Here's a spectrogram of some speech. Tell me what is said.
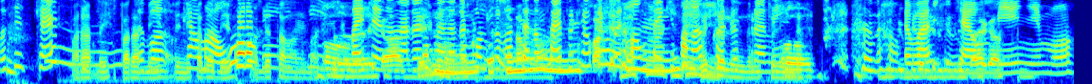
Você esquece? Parabéns, Eu parabéns, vou- Vini. poder tá lá. Ô, Vai ter nada, não vai nada contra você, não? É porque o meu irmão tem que falar as coisas lindo, pra mim. Eu acho que é o mínimo.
